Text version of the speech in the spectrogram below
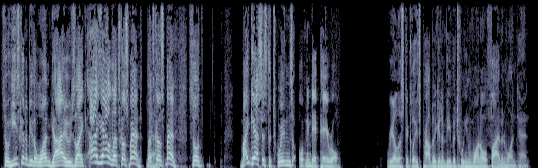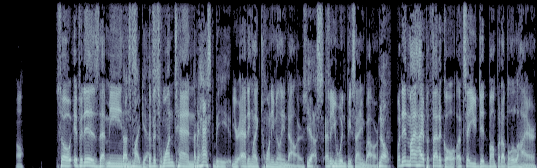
so he's going to be the one guy who's like, ah, yeah, let's go spend, let's go spend. So my guess is the Twins opening day payroll, realistically, is probably going to be between one hundred five and one ten. So if it is, that means That's my guess. If it's one ten, I mean, it has to be. you're adding like twenty million dollars. Yes, So you wouldn't be signing Bauer. No. But in my hypothetical, let's say you did bump it up a little higher.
